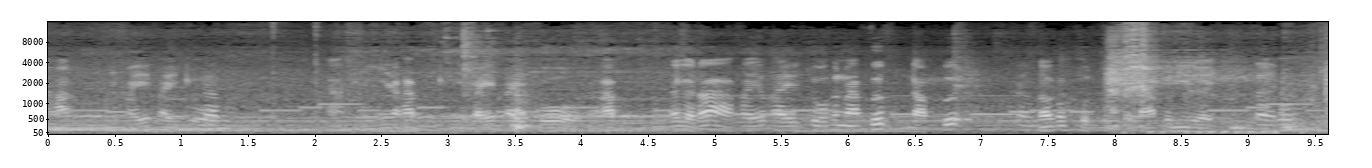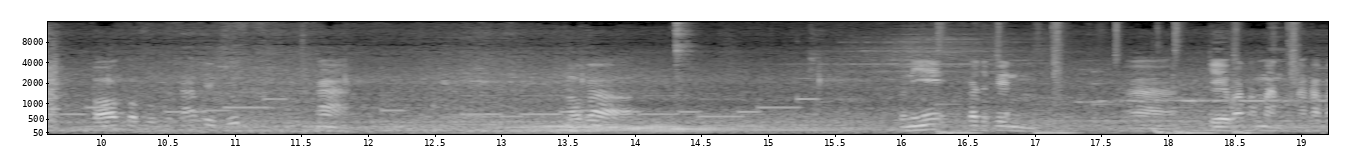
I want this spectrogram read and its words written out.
นะครับมีไฟไฟโชครัว์บอะอย่างนี้นะครับมีไฟไฟโชว์นะครับถ้าเกิดว่าไฟไฟโชว์ขึ้นมาปุ๊บดับปุ๊บครับเราก็กดปุ่มสตาร์ทตัวนี้เลย ได้ครับ พอกดปุ่มสตาร์ทเสร็จปุ๊บอ่าเราก็ ตัวนี้ก็จะเป็นอ่าเกวัดน้ำมันนะครับ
